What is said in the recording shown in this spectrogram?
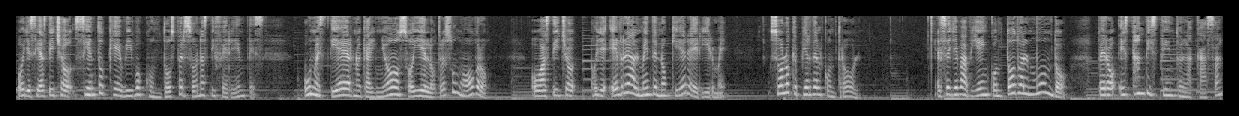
Oye, si has dicho, siento que vivo con dos personas diferentes. Uno es tierno y cariñoso y el otro es un ogro o has dicho, oye, él realmente no quiere herirme, solo que pierde el control. Él se lleva bien con todo el mundo, pero es tan distinto en la casa.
